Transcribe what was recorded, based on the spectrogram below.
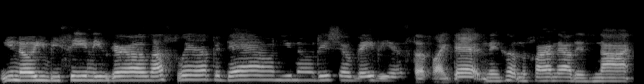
you, know you be seeing these girls. I swear up and down, you know, this your baby and stuff like that, and then come to find out it's not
